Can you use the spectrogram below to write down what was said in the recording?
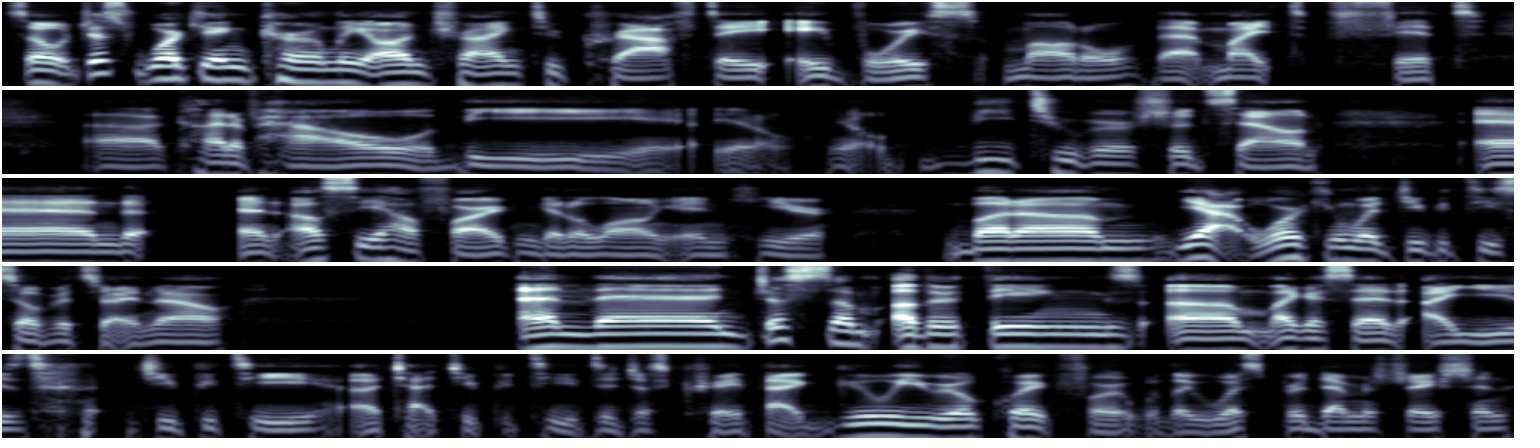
So just working currently on trying to craft a, a voice model that might fit uh, kind of how the you know you know VTuber should sound, and and I'll see how far I can get along in here. But um yeah, working with GPT SoVITS right now. And then just some other things. Um, like I said, I used GPT, uh, Chat GPT, to just create that GUI real quick for a whisper demonstration.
